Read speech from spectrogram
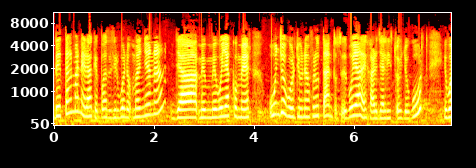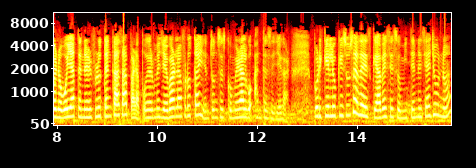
de tal manera que puedas decir, bueno, mañana ya me, voy a comer un yogurt y una fruta, entonces voy a dejar ya listo el yogurt y bueno, voy a tener fruta en casa para poderme llevar la fruta y entonces comer algo antes de llegar. Porque lo que sucede es que a veces omiten ese ayuno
